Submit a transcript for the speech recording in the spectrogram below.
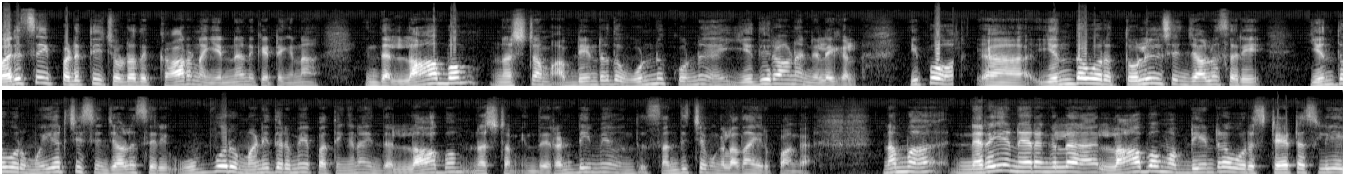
வரிசைப்படுத்தி சொல்கிறதுக்கு காரணம் என்னன்னு கேட்டிங்கன்னா இந்த லாபம் நஷ்டம் அப்படின்றது ஒன்றுக்கு ஒன்று எதிரான நிலைகள். இப்போது எந்த ஒரு தொழில் செஞ்சாலும் சரி எந்த ஒரு முயற்சி செஞ்சாலும் சரி ஒவ்வொரு மனிதருமே பார்த்திங்கன்னா இந்த லாபம் நஷ்டம் இந்த ரெண்டையுமே வந்து சந்தித்தவங்களாக தான் இருப்பாங்க. நம்ம நிறைய நேரங்களில் லாபம் அப்படின்ற ஒரு ஸ்டேட்டஸ்லேயே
